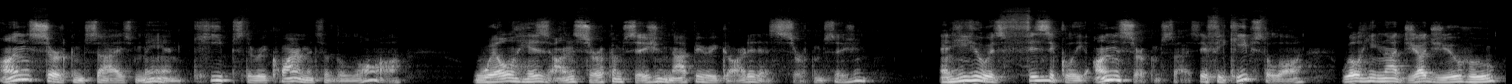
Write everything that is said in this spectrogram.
uncircumcised man keeps the requirements of the law, will his uncircumcision not be regarded as circumcision? And he who is physically uncircumcised, if he keeps the law, will he not judge you who,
